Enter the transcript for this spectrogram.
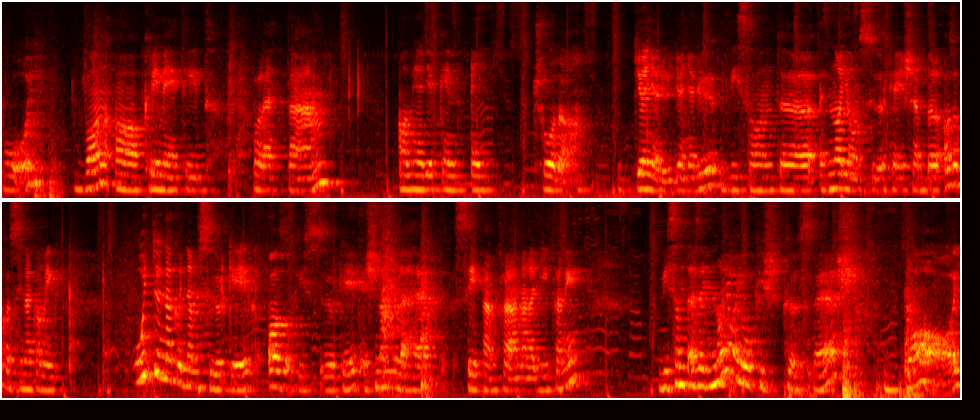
hogy van a Cremated palettám, ami egyébként egy csoda. Gyönyörű, gyönyörű, viszont ez nagyon szürke, és ebből azok a színek, amik úgy tűnnek, hogy nem szürkék, azok is szürkék, és nem lehet szépen felmelegíteni. Viszont ez egy nagyon jó kis köztes, vagy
